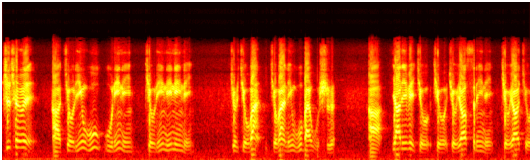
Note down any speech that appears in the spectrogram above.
支撑位啊九零五五零零九零零零零，就是九万九万零五百五十，啊，压力位九九九幺四零零九幺九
